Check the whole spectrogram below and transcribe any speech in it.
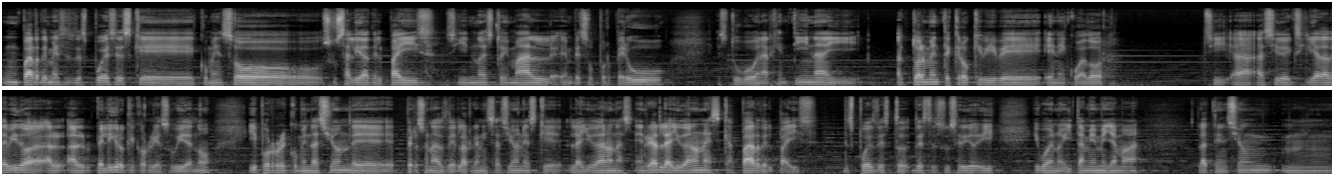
Un par de meses después es que comenzó su salida del país. Si no estoy mal, empezó por Perú, estuvo en Argentina y actualmente creo que vive en Ecuador. Sí, ha, sido exiliada debido al, peligro que corría su vida, ¿no? Y por recomendación de personas de la organización es que le ayudaron a, en realidad le ayudaron a escapar del país después de esto, de este sucedido y, y bueno, y también me llama la atención mm,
